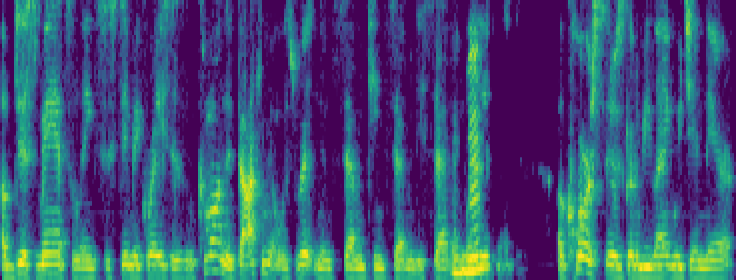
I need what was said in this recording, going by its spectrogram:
of dismantling systemic racism. Come on the document was written in 1777 mm-hmm. of course there's going to be language in there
